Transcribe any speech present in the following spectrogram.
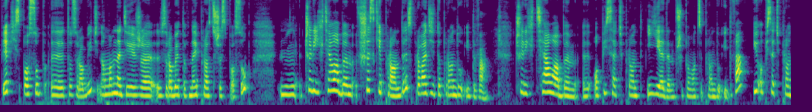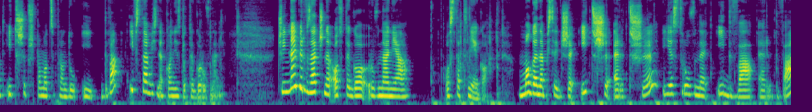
W jaki sposób y, to zrobić? No mam nadzieję, że zrobię to w najprostszy sposób, Mm, czyli chciałabym wszystkie prądy sprowadzić do prądu I2. Czyli chciałabym y, opisać prąd I1 przy pomocy prądu I2 i opisać prąd I3 przy pomocy prądu I2 i wstawić na koniec do tego równanie. Czyli najpierw zacznę od tego równania ostatniego. Mogę napisać, że I3R3 jest równe I2R2,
